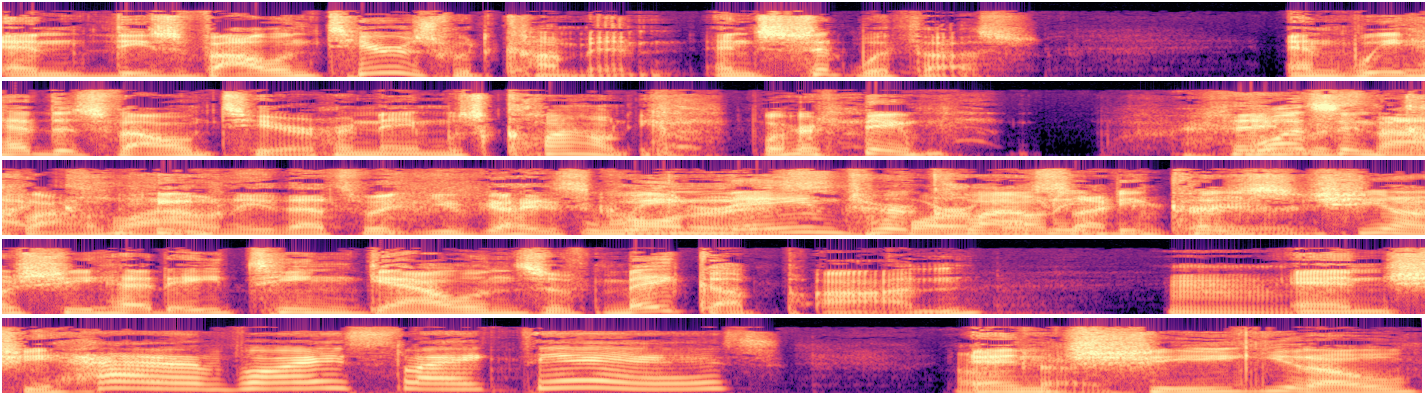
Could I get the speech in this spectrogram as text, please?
and these volunteers would come in and sit with us, and we had this volunteer. Her name was Clowny. Her name. Her name was wasn't not Clowny. Clowny. That's what you guys We her. as named her Clowny because graders. she, you know she had 18 gallons of makeup on, Hmm. and she had Had a voice like this. and she you know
